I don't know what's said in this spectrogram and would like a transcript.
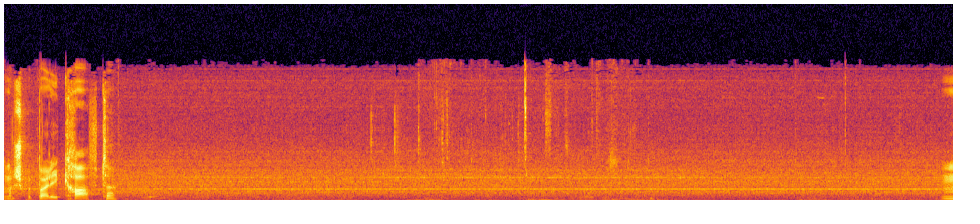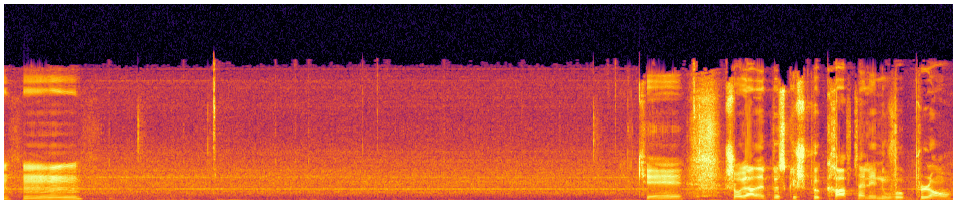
Moi, je peux pas les craft. Mhm. Ok. Je regarde un peu ce que je peux craft, hein, les nouveaux plans.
